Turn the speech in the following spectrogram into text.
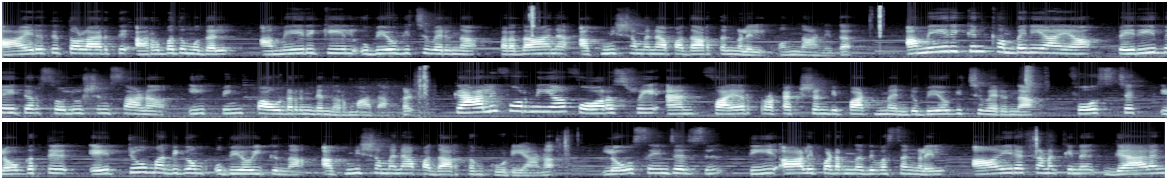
ആയിരത്തി തൊള്ളായിരത്തി അറുപത് മുതൽ അമേരിക്കയിൽ ഉപയോഗിച്ചു വരുന്ന പ്രധാന അഗ്നിശമന പദാർത്ഥങ്ങളിൽ ഒന്നാണിത്. അമേരിക്കൻ കമ്പനിയായ പെരിമേറ്റർ സൊല്യൂഷൻസ് ആണ് ഈ പിങ്ക് പൗഡറിന്റെ നിർമ്മാതാക്കൾ. California forestry and fire protection department ഉപയോഗിച്ചു വരുന്ന ഫോസ്റ്റെക് ലോകത്തിൽ ഏറ്റവും അധികം ഉപയോഗിക്കുന്ന അഗ്നിശമന പദാർത്ഥം കൂടിയാണ്. ലോസ് ഏഞ്ചൽസിൽ തീ ആളിപ്പടർന്ന ദിവസങ്ങളിൽ ആയിരക്കണക്കിന് ഗാലൻ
